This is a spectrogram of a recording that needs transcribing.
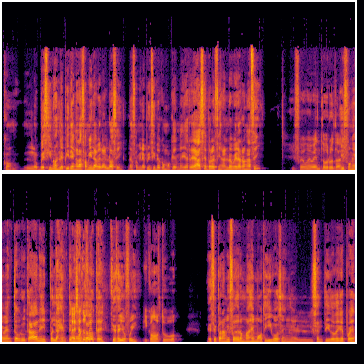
con... Los vecinos le piden a la familia velarlo así. La familia al principio como que medio rehace, pero al final lo velaron así. Y fue un evento brutal. Y fue un evento brutal y pues la gente... ¿A ese tú momento dado fuiste? que- Sí, ese yo fui. ¿Y cómo estuvo? Ese para mí fue de los más emotivos en el sentido de que pues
